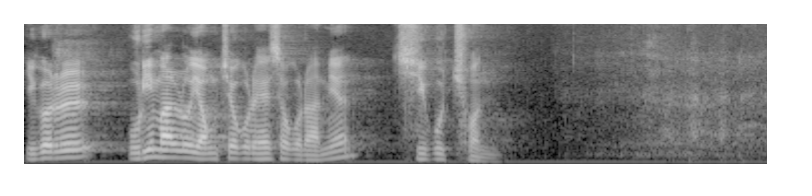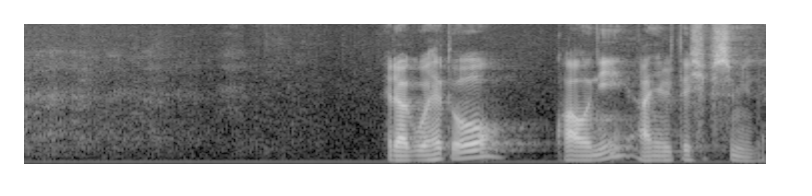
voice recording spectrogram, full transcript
이거를 우리말로 영적으로 해석을 하면 지구촌. 이라고 해도 과언이 아닐 듯 싶습니다.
